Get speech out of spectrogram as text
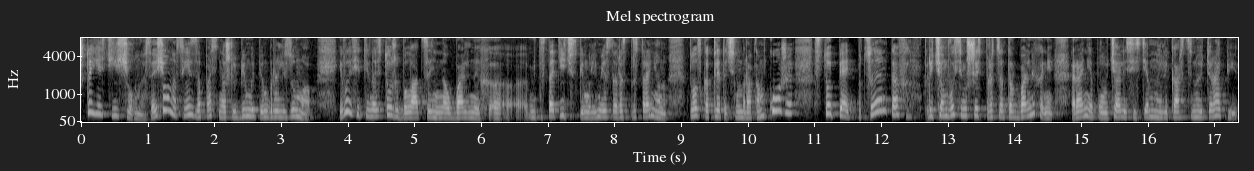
Что есть еще у нас? А еще у нас есть в запасе наш любимый пембролизумаб. Его эффективность тоже была оценена у больных э, метастатическим или местно распространенным плоскоклеточным раком кожи. 105 пациентов, причем 86% больных они ранее получали системную лекарственную терапию.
